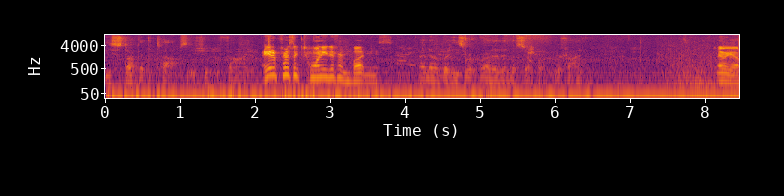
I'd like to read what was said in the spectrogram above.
he's stuck at the top, so he should be fine. I gotta press like 20 different buttons. I know, but he's running in a circle. You're fine. There we go.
